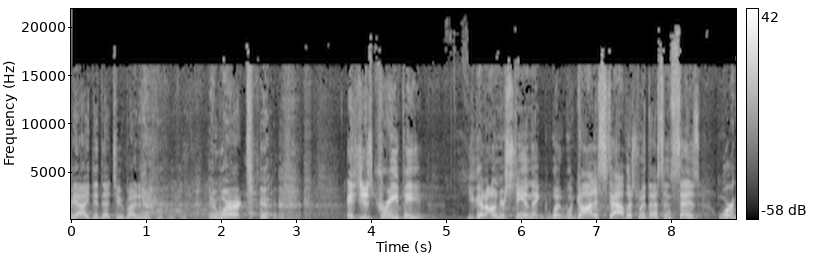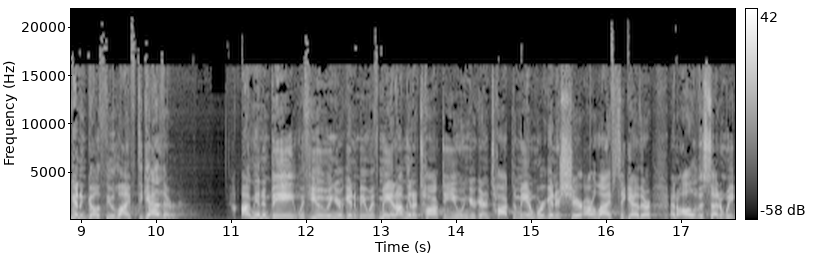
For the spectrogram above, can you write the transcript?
yeah, I did that too, but it worked. it's just creepy. You got to understand that what, what God established with us and says we're going to go through life together. I'm going to be with you and you're going to be with me. And I'm going to talk to you and you're going to talk to me. And we're going to share our lives together. And all of a sudden, we,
